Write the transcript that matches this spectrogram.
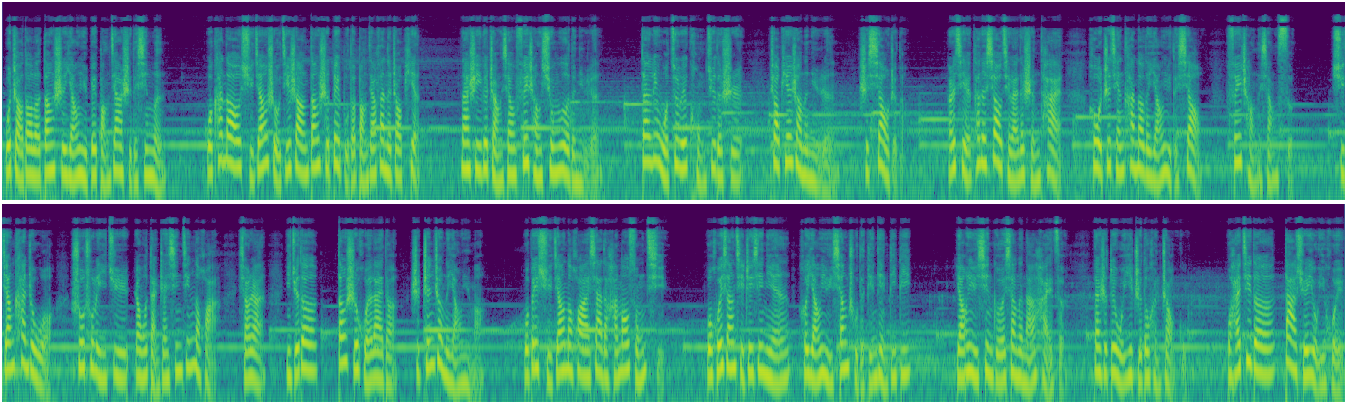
我找到了当时杨宇被绑架时的新闻。我看到许江手机上当时被捕的绑架犯的照片，那是一个长相非常凶恶的女人。但令我最为恐惧的是，照片上的女人是笑着的。而且他的笑起来的神态和我之前看到的杨宇的笑非常的相似。许江看着我说出了一句让我胆战心惊的话：“小冉，你觉得当时回来的是真正的杨宇吗？”我被许江的话吓得汗毛耸起。我回想起这些年和杨宇相处的点点滴滴，杨宇性格像个男孩子，但是对我一直都很照顾。我还记得大学有一回，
